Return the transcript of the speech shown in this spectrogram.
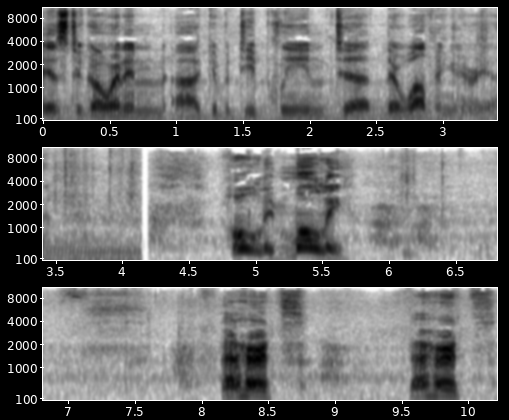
is to go in and uh, give a deep clean to their whelping area. Holy moly! That hurts. That hurts.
